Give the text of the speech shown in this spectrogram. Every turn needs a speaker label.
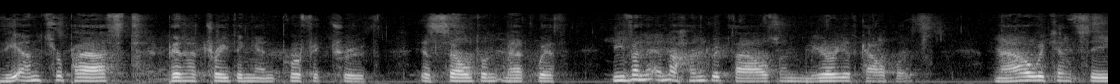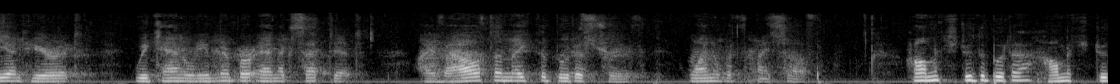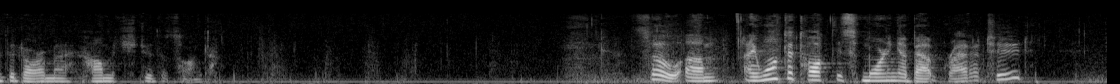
Speaker 1: The unsurpassed, penetrating, and perfect truth is seldom met with, even in a hundred thousand myriad kalpas. Now we can see and hear it. We can remember and accept it. I vow to make the Buddha's truth one with myself. Homage to the Buddha, homage to the Dharma, homage to the Sangha. So, um, I want to talk this morning about gratitude,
